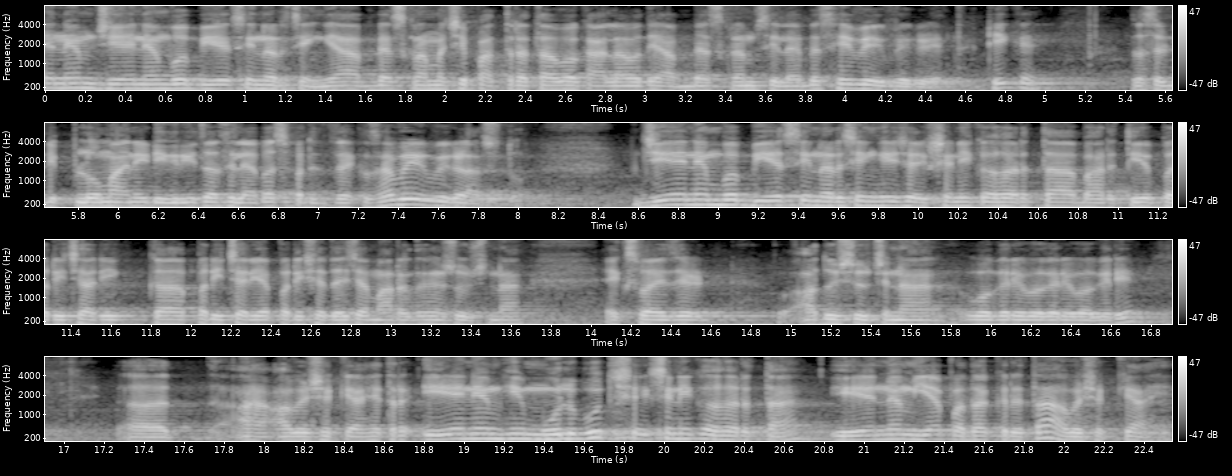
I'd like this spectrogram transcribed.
N M G N M व बी एस सी नर्सिंग या अभ्यासक्रमाची पात्रता व कालावधी अभ्यासक्रम सिलेबस हे वेगवेगळे आहेत. ठीक आहे? जसं डिप्लोमा आणि डिग्रीचा सिलेबस प्रत्येकाचा वेगवेगळा असतो. जी एन एम व बी एस सी नर्सिंग ही शैक्षणिक अर्हता भारतीय परिचारिका परिचर्या परिषदेच्या मार्गदर्शन सूचना एक्स वाय झेड अधिसूचना वगैरे वगैरे वगैरे. आवश्यक आहे. तर ए एन एम ही मूलभूत शैक्षणिक अर्हता ए एन एम या पदाकरिता आवश्यक आहे.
